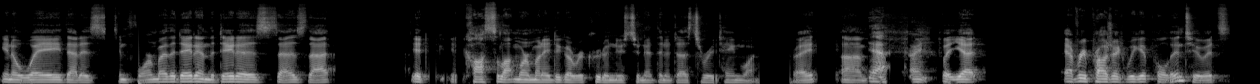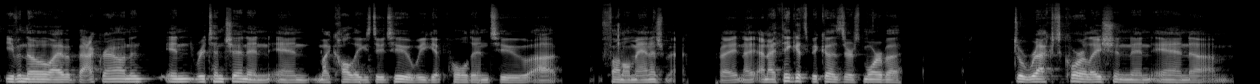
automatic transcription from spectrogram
in a way that is informed by the data. And the data is, says that it it costs a lot more money to go recruit a new student than it does to retain one, right? Um, yeah, right. But yet, every project we get pulled into, it's even though I have a background in, in retention and and my colleagues do too, we get pulled into uh, funnel management, right? And I, and I think it's because there's more of a direct correlation and and um,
